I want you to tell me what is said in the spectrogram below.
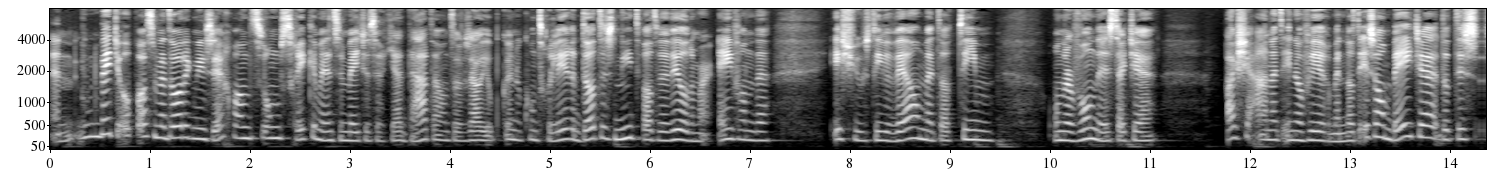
En ik moet een beetje oppassen met wat ik nu zeg, want soms schrikken mensen een beetje en zeggen, ja, data, want daar zou je op kunnen controleren. Dat is niet wat we wilden, maar een van de issues die we wel met dat team ondervonden is dat je, als je aan het innoveren bent, dat is al een beetje, dat is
